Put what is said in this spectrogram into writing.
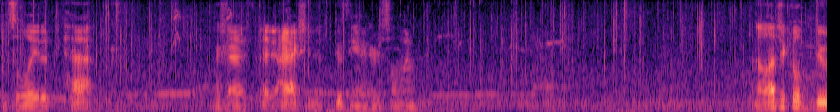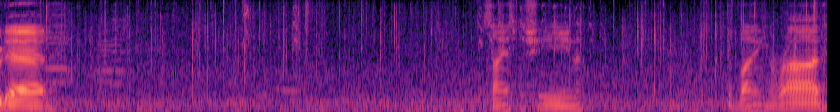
Insulated pack. Actually, I, I actually do think I heard something. An electrical doodad. Science machine. Divining rod.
